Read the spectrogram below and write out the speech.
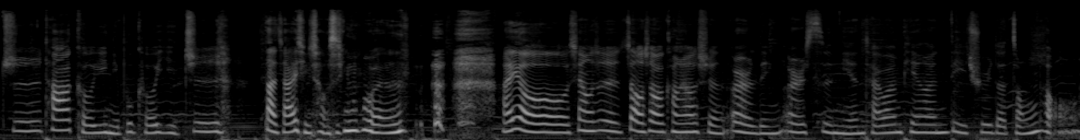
之，他可以你不可以之，大家一起炒新闻，还有像是赵少康要选二零二四年台湾偏安地区的总统，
